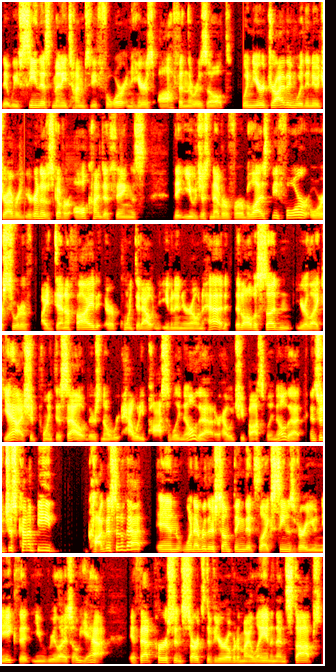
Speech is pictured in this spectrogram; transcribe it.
That we've seen this many times before, and here's often the result. When you're driving with a new driver, you're going to discover all kinds of things that you've just never verbalized before or sort of identified or pointed out, and even in your own head, that all of a sudden you're like, yeah, I should point this out. There's no, how would he possibly know that? Or how would she possibly know that? And so just kind of be cognizant of that. And whenever there's something that's like seems very unique that you realize, oh, yeah, if that person starts to veer over to my lane and then stops,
